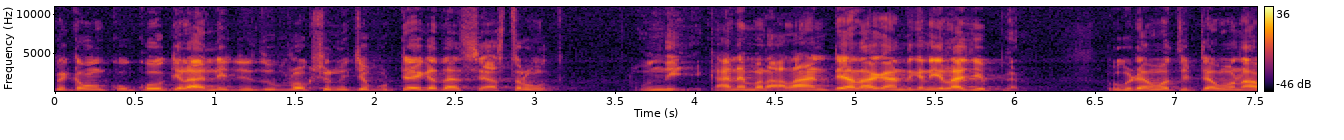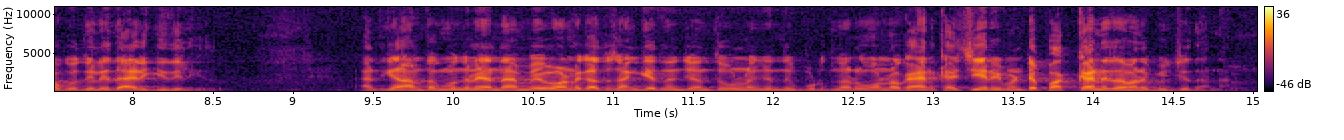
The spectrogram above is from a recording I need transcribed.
పికం కో- కోకిల అన్ని జంతు పక్షుల నుంచే పుట్టాయి కదా శాస్త్రం ఉంది. కానీ మరి అలా అంటే అలాగా అందుకని ఇలా చెప్పారు. పొగిడేమో తిట్టామో నాకు తెలియదు ఆయనకి తెలియదు అందుకని అంతకుముందు నేను నమ్మేవాడిని కాదు సంగీతం జంతువులను జంతువు పుడుతున్నారు? మొన్న ఒక ఆయన కచేరీ వింటే పక్కా నిజం అనిపించింది అన్నారు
